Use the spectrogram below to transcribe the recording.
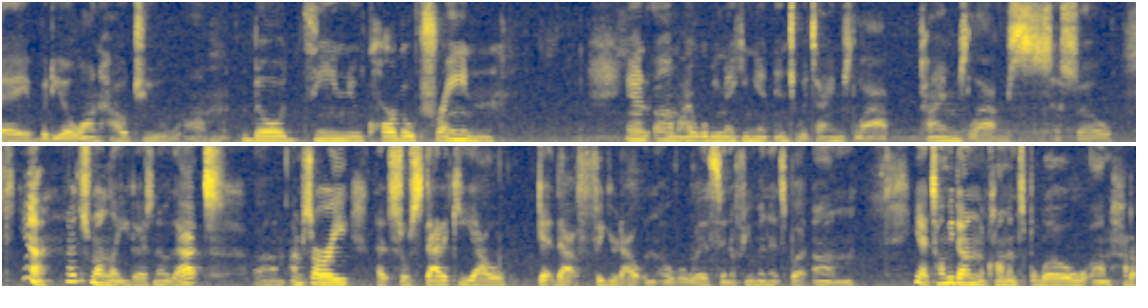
a video on how to um, build the new cargo train, and um, I will be making it into a times lapse times lapse. So, yeah, I just want to let you guys know that. Um, I'm sorry that it's so staticky. I'll get that figured out and over with in a few minutes. But, um, yeah, tell me down in the comments below um, how to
